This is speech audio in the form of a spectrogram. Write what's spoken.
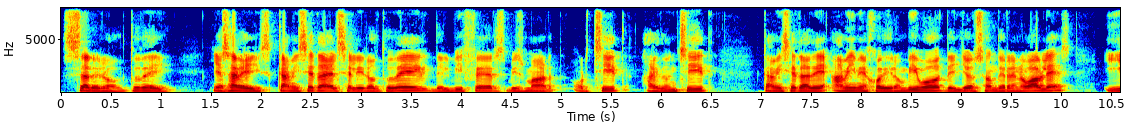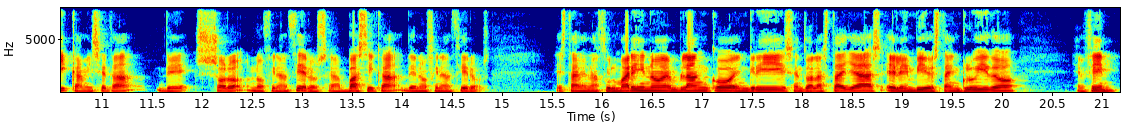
Sell it all today. Ya sabéis, camiseta del Sell It All Today, del Be First, Be Smart or Cheat, I Don't Cheat, camiseta de A mí me jodieron vivo, del Johnson de Renovables y camiseta de solo no financieros, o sea, básica de no financieros. Están en azul marino, en blanco, en gris, en todas las tallas, el envío está incluido, en fin,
